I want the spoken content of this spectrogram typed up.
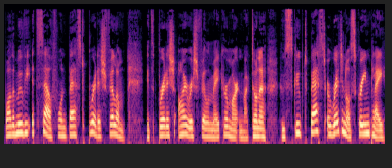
while the movie itself won Best British Film. It's British Irish filmmaker Martin McDonagh who scooped Best Original Screenplay.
